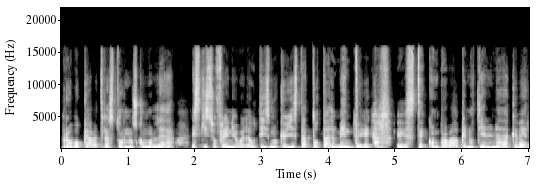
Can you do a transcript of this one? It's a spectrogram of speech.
provocaba trastornos como la esquizofrenia o el autismo, que hoy está totalmente este, comprobado que no tiene nada que ver.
